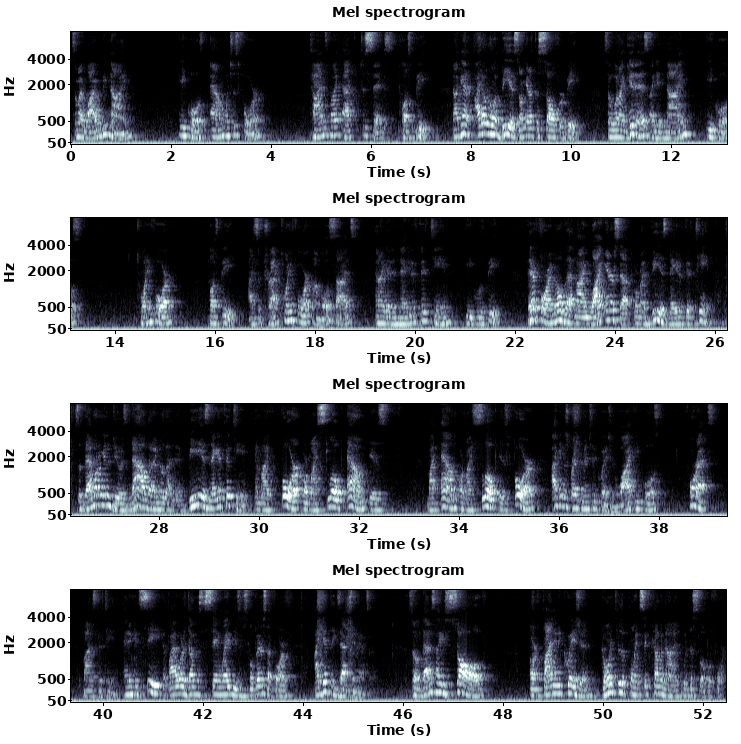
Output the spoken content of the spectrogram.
So my y would be 9 equals m, which is 4, times my x, is 6, plus b. Now again, I don't know what b is, so I'm going to have to solve for b. So what I get is, I get 9 equals 24 plus b. I subtract 24 on both sides, and I get a negative 15 equals b. Therefore, I know that my y-intercept, or my b, is negative 15. So then what I'm going to do is, now that I know that b is negative 15, and my 4, or my slope m, is, my m, or my slope is 4, I can just write them into the equation. y equals 4x minus 15. And you can see, if I would have done this the same way using slope-intercept form, I get the exact same answer. So that is how you solve or find an equation going through the point 6 comma 9 with a slope of 4.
